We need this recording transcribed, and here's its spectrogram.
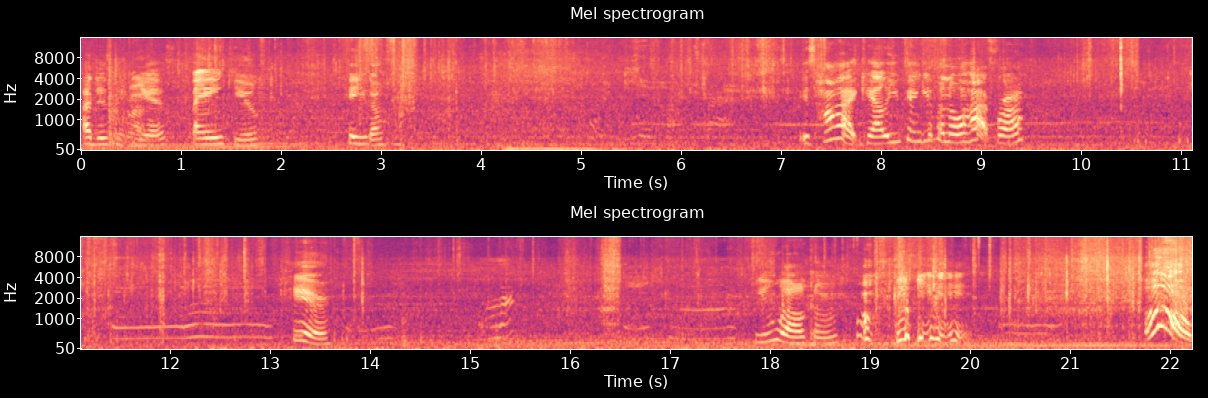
I just need, Right. yes. Thank you. Here you go. It's hot, Callie. You can't give her no hot fry. Here. You're welcome. oh!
